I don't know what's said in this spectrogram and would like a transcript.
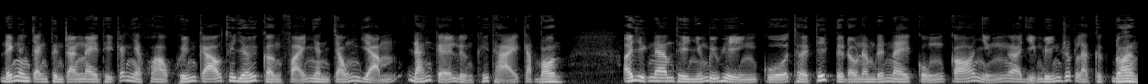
Để ngăn chặn tình trạng này thì các nhà khoa học khuyến cáo thế giới cần phải nhanh chóng giảm đáng kể lượng khí thải carbon. Ở Việt Nam thì những biểu hiện của thời tiết từ đầu năm đến nay cũng có những à, diễn biến rất là cực đoan.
